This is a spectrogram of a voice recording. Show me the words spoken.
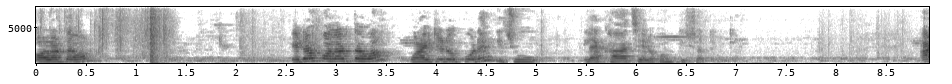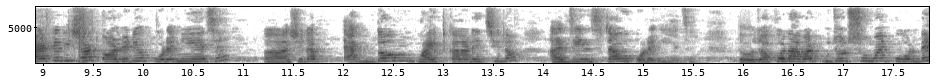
কলার দেওয়া। এটাও কলার দেওয়া হোয়াইটের ওপরে কিছু লেখা আছে এরকম টি শার্ট আর একটা টি শার্ট অলরেডিও পরে নিয়েছে সেটা একদম হোয়াইট কালারের ছিল, আর জিন্সটাও পরে নিয়েছে। তো যখন আবার পুজোর সময় পরবে,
